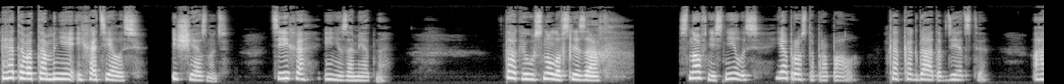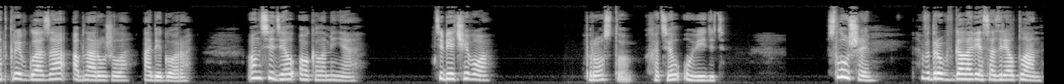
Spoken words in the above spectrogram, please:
Этого-то мне и хотелось. Исчезнуть. Тихо и незаметно. Так и уснула в слезах. Снов не снилось, я просто пропала. Как когда-то в детстве. А открыв глаза, обнаружила Абегора. Он сидел около меня. «Тебе чего?» «Просто хотел увидеть». «Слушай, Вдруг в голове созрел план.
